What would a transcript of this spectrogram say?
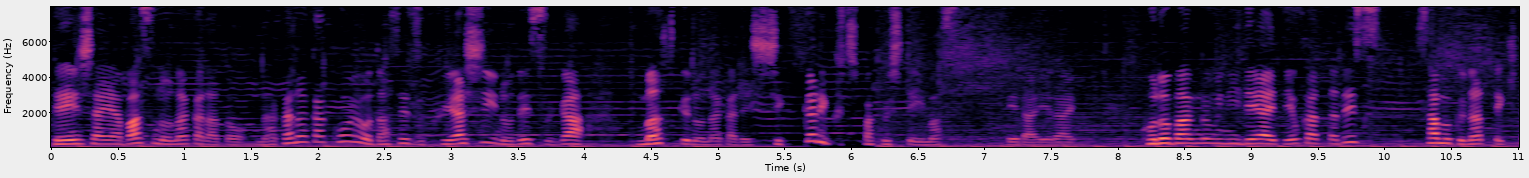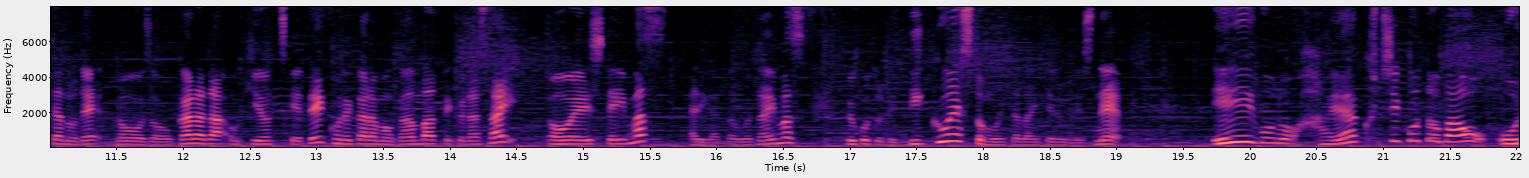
電車やバスの中だとなかなか声を出せず悔しいのですがマスクの中でしっかり口パクしています。えらいえらい。この番組に出会えてよかったです。寒くなってきたのでどうぞお体お気をつけてこれからも頑張ってください。応援しています。ありがとうございます。ということでリクエストもいただいてるんですね。英語の早口言葉を教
